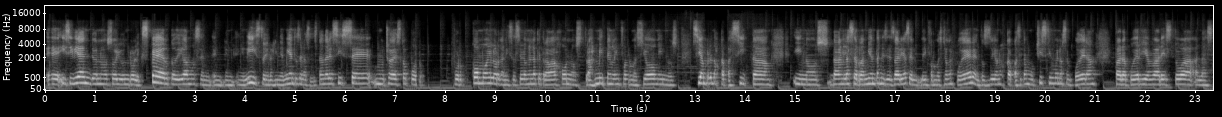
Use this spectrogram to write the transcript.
Eh, y si bien yo no soy un rol experto, digamos, en, en, en el ISO, en los lineamientos, en los estándares, sí sé mucho de esto por, por cómo en la organización en la que trabajo nos transmiten la información y nos siempre nos capacitan y nos dan las herramientas necesarias. la información es poder, entonces ellos nos capacitan muchísimo y nos empoderan para poder llevar esto a, las,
